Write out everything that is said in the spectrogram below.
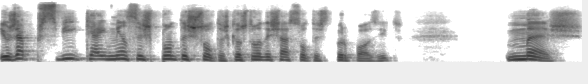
eu já percebi que há imensas pontas soltas, que eles estão a deixar soltas de propósito, mas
